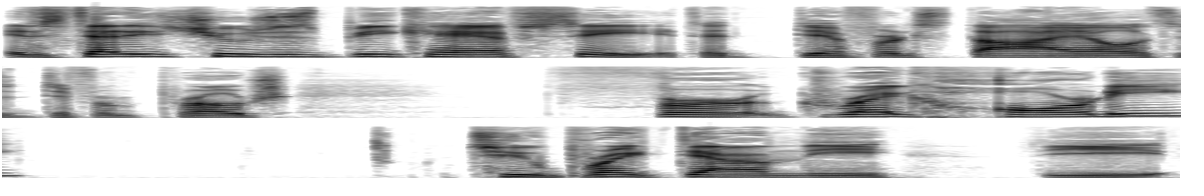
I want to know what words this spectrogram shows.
Instead, he chooses BKFC. It's a different style. It's a different approach. For Greg Hardy to break down the the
